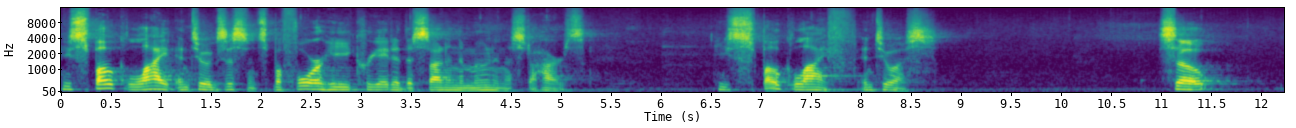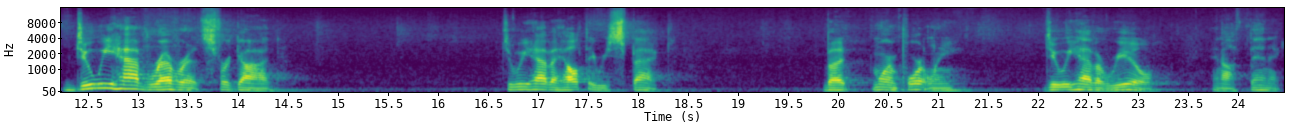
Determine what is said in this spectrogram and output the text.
He spoke light into existence before he created the sun and the moon and the stars. He spoke life into us. So, do we have reverence for God? Do we have a healthy respect? But more importantly, do we have a real and authentic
